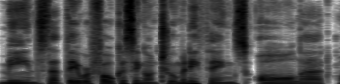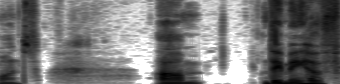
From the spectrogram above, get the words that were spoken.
means that they were focusing on too many things all at once. Um, they may have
